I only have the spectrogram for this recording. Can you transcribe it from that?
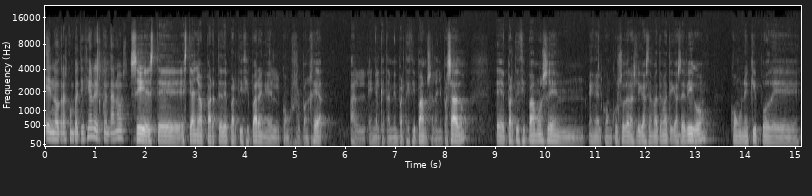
en otras competiciones. Cuéntanos. Sí, este, este año, aparte de participar en el concurso Pangea, en el que también participamos el año pasado, eh, participamos en, en el concurso de las ligas de matemáticas de Vigo con un equipo de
